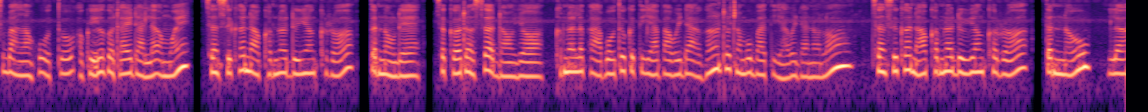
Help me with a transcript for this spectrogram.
စပန်လန်ဟုတိုအကေကထိုင်ဒါလက်အမွဲစန်စခနာခမနဒူယန်ခရတနုံတဲ့စကတဆက်တောင်ရောခမနလဖာဘိုတုကတိယပါဝိဒါကထထမှုပါတိယဝိဒါနော်လောစန်စခနာခမနဒူယန်ခရတနုံလာ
